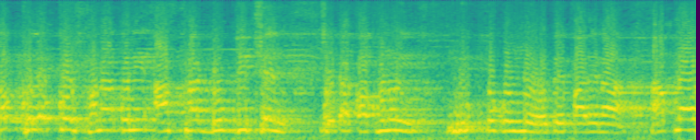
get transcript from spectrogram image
লক্ষ লক্ষ সনাতনী আস্থার ডুব দিচ্ছেন, সেটা কখনোই মৃত্যু কুম্ভ হতে পারে না। আপনার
